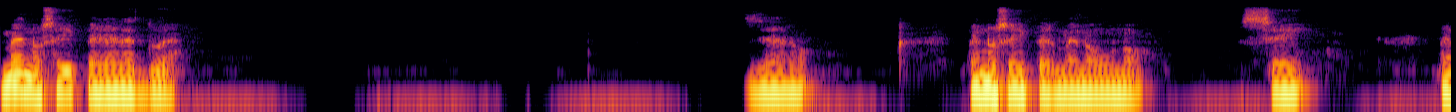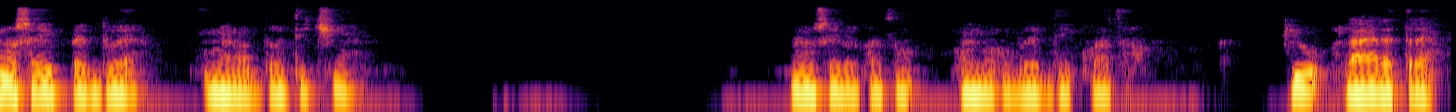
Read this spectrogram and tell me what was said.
meno 6 per R2 0 meno 6 per meno 1 6 meno 6 per 2 meno 12 meno 6 per 4 meno 24 più la R3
